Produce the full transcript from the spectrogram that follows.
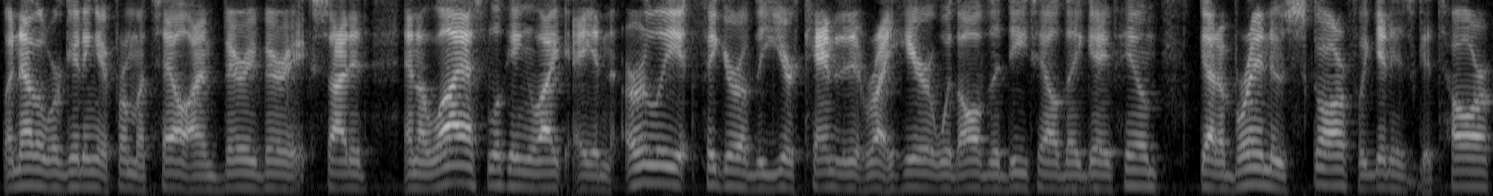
but now that we're getting it from Mattel, I'm very, very excited. And Elias looking like a, an early figure of the year candidate right here with all the detail they gave him. Got a brand new scarf, we get his guitar.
